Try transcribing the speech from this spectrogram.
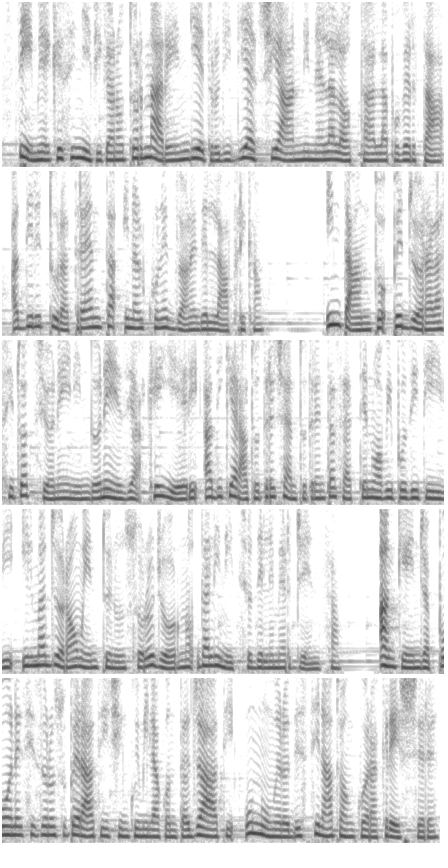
Stime che significano tornare indietro di 10 anni nella lotta alla povertà, addirittura 30 in alcune zone dell'Africa. Intanto peggiora la situazione in Indonesia, che ieri ha dichiarato 337 nuovi positivi, il maggior aumento in un solo giorno dall'inizio dell'emergenza. Anche in Giappone si sono superati i 5.000 contagiati, un numero destinato ancora a crescere.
